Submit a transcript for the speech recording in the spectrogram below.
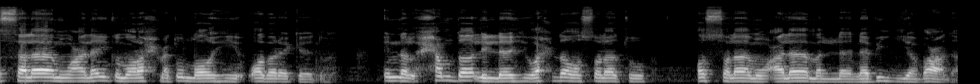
আসসালামু আলাইকুম রহমতুল্লাহি ওবরাকাত ইন্নাল হামদা লিল্লাহি ওয়াহদা ওয়াসসালাতু আসসালামু আলা মাল্লা নাবিয়্যা বাদা।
